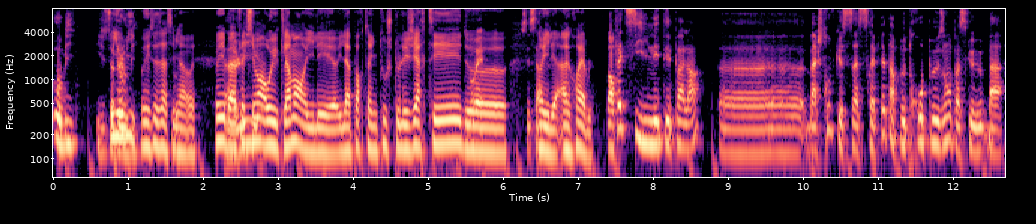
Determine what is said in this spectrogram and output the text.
Obi. Oui, Obi. oui c'est ça, c'est bien. Oui, oui bah, effectivement, oui, clairement, il, est, il apporte une touche de légèreté, de. c'est ça. il est incroyable. Bah, en fait, s'il n'était pas là, euh, bah, je trouve que ça serait peut-être un peu trop pesant parce que bah,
